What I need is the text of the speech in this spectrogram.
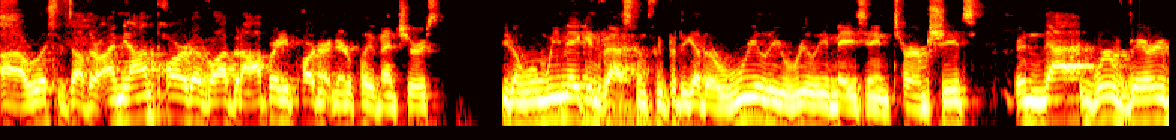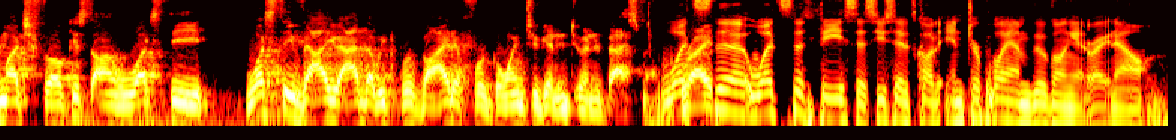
uh, relationships out there. I mean, I'm part of. I'm an operating partner at Interplay Ventures. You know, when we make investments, we put together really, really amazing term sheets, and that we're very much focused on what's the what's the value add that we can provide if we're going to get into an investment. What's right? the what's the thesis? You said it's called Interplay. I'm googling it right now.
